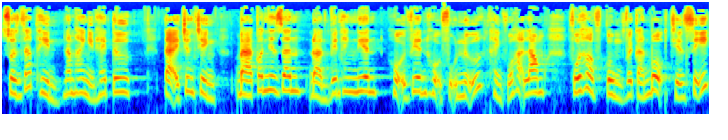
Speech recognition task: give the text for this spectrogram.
Xuân Giáp Thìn năm 2024. Tại chương trình, bà con nhân dân, đoàn viên thanh niên, hội viên hội phụ nữ thành phố Hạ Long phối hợp cùng với cán bộ, chiến sĩ,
